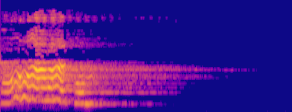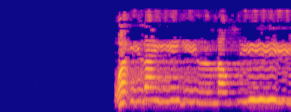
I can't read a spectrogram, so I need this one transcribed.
صوركم وإليه المصير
